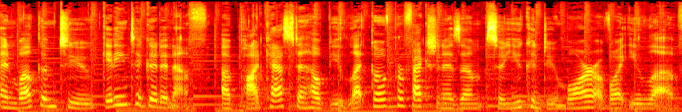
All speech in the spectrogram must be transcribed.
and welcome to Getting to Good Enough, a podcast to help you let go of perfectionism so you can do more of what you love.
